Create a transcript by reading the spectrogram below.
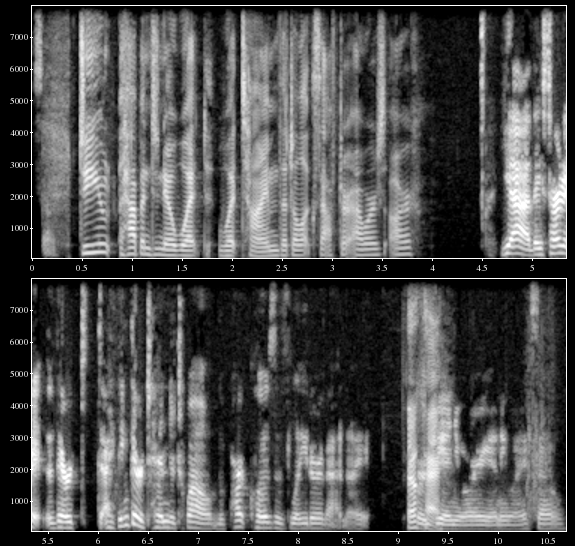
So Do you happen to know what what time the deluxe after hours are? yeah, they started. They're I think they're ten to twelve. The park closes later that night for January anyway. So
